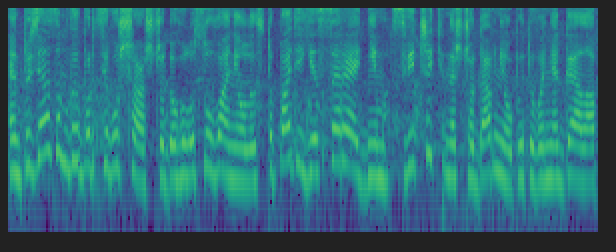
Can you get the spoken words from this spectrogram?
Ентузіазм виборців у США щодо голосування у листопаді є середнім, свідчить нещодавнє опитування Гелап.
